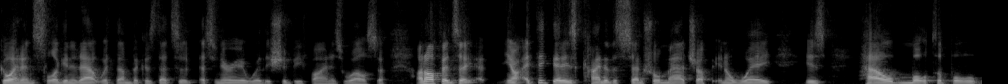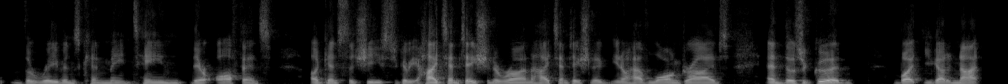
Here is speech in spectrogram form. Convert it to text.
go ahead and slugging it out with them because that's a that's an area where they should be fine as well. So on offense, I you know I think that is kind of the central matchup in a way is how multiple the Ravens can maintain their offense against the Chiefs. There's going to be high temptation to run, high temptation to you know have long drives, and those are good, but you got to not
